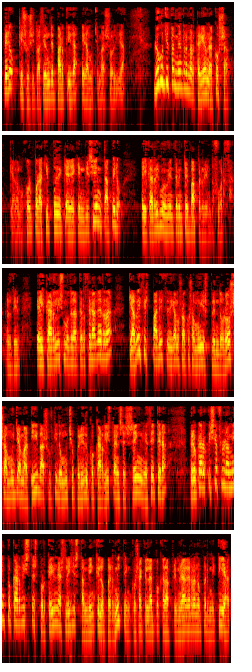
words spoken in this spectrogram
pero que su situación de partida era mucho más sólida. Luego yo también remarcaría una cosa, que a lo mejor por aquí puede que haya quien disienta, pero el carlismo evidentemente va perdiendo fuerza. Es decir, el carlismo de la Tercera Guerra, que a veces parece, digamos, una cosa muy esplendorosa, muy llamativa, ha surgido mucho periódico carlista en Sesegni, etcétera, pero claro, ese afloramiento carlista es porque hay unas leyes también que lo permiten, cosa que en la época de la Primera Guerra no permitía.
